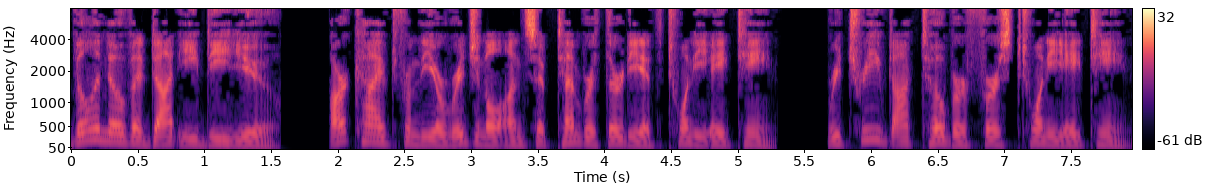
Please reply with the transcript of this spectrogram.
Villanova.edu. Archived from the original on September 30, 2018. Retrieved October 1, 2018.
